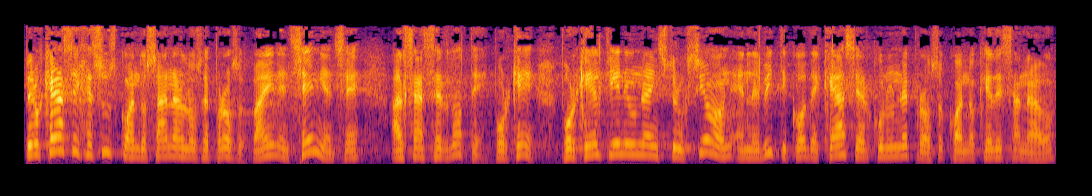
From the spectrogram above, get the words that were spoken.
Pero ¿qué hace Jesús cuando sana los leprosos? Vayan, enséñense al sacerdote. ¿Por qué? Porque él tiene una instrucción en Levítico de qué hacer con un leproso cuando quede sanado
